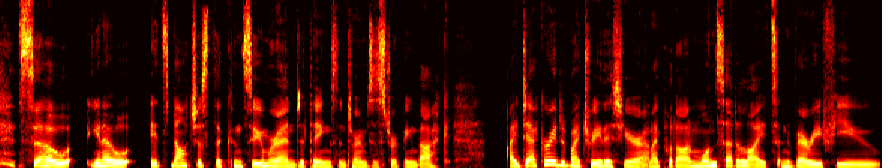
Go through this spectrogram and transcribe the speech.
so, you know, it's not just the consumer end of things in terms of stripping back. I decorated my tree this year and I put on one set of lights and very few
